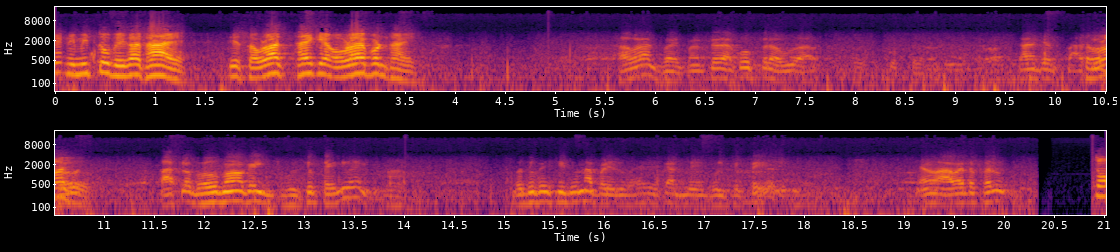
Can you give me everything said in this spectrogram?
જે નિમિત્તો ભેગા થાય તે સવળા થાય કે અવળાય પણ થાય? અવળાશ ભાઈ પણ ઉપર કોક આવું કારણ કે પાછલો ભાવમાં કઈ ભૂલચૂક થયેલી હોય ને? બધું કઈ સીધું ના પડેલું હોય એકાદ બે ભૂલચૂક થઈ હોય. એનો આવે તો ખરું. તો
